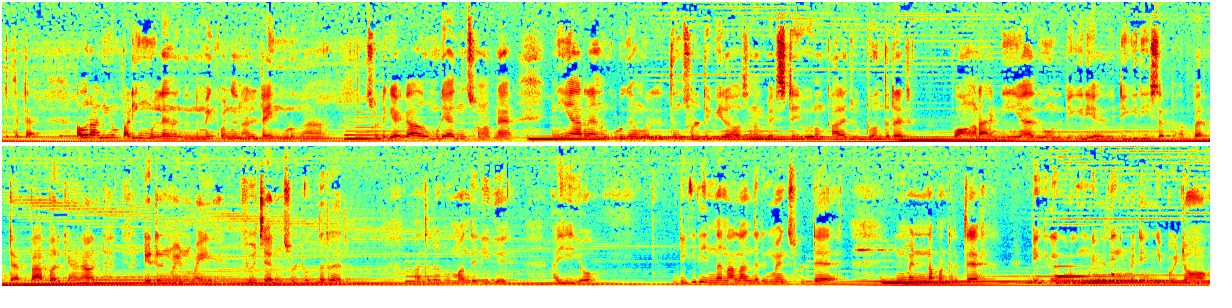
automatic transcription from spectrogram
கிட்டத்தட்ட. அவராலையும் படிக்க முடியல. எனக்கு இந்தமாதிரி கொஞ்ச நாள் டைம் கொடுங்க சொல்லிட்டு கேட்க அவர் முடியாதுன்னு சொன்னோன்னே நீ யாரா எனக்கு கொடுக்காம இருக்குதுன்னு சொல்லிட்டு வீரவாசனம் பெஸ்ட்டு இவரும் காலேஜ் விட்டு வந்துடுறாரு போங்கடா. நீ அதுவும் டிகிரி அது. Degree is paper paper can not determine my ஃப்யூச்சர்னு சொல்லிட்டு வந்துடுறாரு. அதுக்கப்புறமா தெரியுது ஐயோ டிகிரி இருந்தால் நல்லா இருந்திருக்குமேன்னு சொல்லிட்டு இனிமேல் என்ன பண்ணுறது டிகிரி கொடுக்க முடியாது. இனிமேல் எங்கே போயிட்டோம்.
